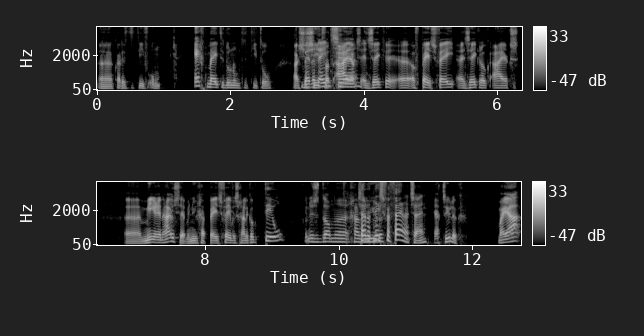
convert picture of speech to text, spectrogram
kwalitatief om echt mee te doen om de titel. Als je ziet wat Ajax en zeker, of PSV en zeker ook Ajax meer in huis hebben. Nu gaat PSV waarschijnlijk ook Til. Kunnen ze dan gaan Zou dat niks verfijnd zijn? Ja, tuurlijk. Maar ja,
